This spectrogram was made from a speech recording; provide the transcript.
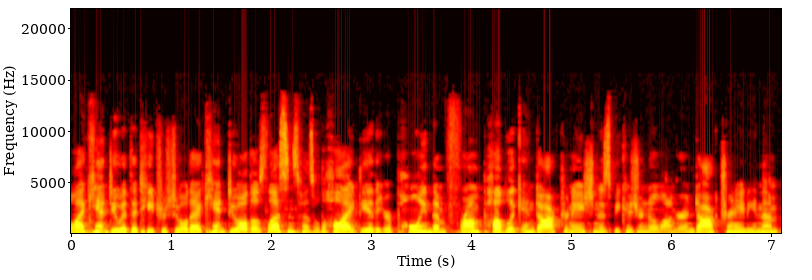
well, I can't do what the teachers do all day. I can't do all those lesson plans. Well, the whole idea that you're pulling them from public indoctrination is because you're no longer indoctrinating them.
